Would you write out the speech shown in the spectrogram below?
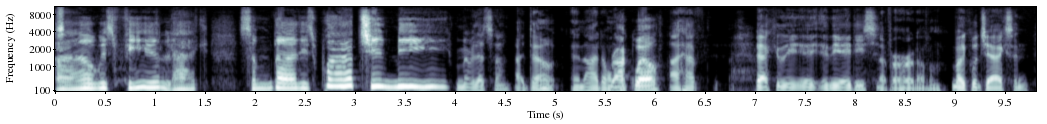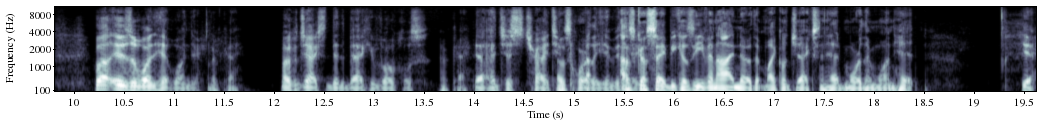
I always feel like somebody's watching me. Remember that song? I don't, and I don't. Rockwell I have back in the in the eighties. never heard of him. Michael Jackson. Well, it was a one hit wonder. Okay. Michael Jackson did the backing vocals. Okay. That I just tried to was, poorly I was going to say because even I know that Michael Jackson had more than one hit. yeah.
